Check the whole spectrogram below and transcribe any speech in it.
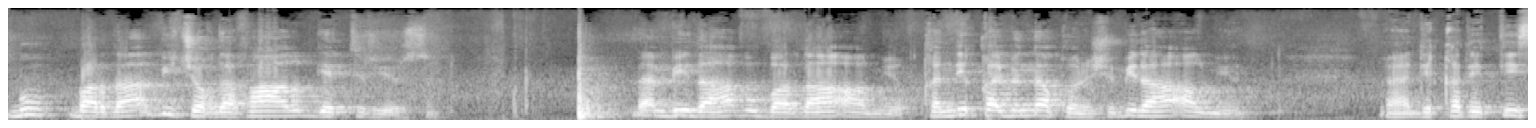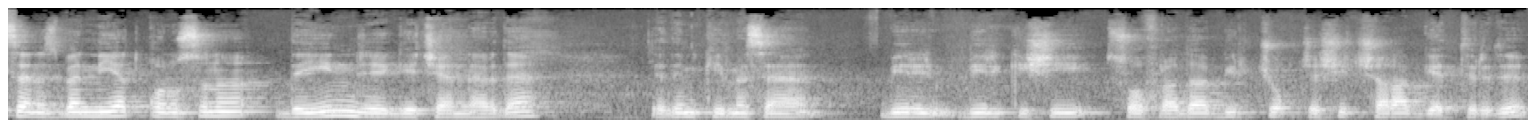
Bu bardağı birçok defa alıp getiriyorsun. Ben bir daha bu bardağı almıyorum. Kendi kalbinden konuşuyor. Bir daha almıyorum. Ve dikkat ettiyseniz ben niyet konusunu deyince geçenlerde dedim ki mesela bir, bir kişi sofrada birçok çeşit şarap getirdi.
